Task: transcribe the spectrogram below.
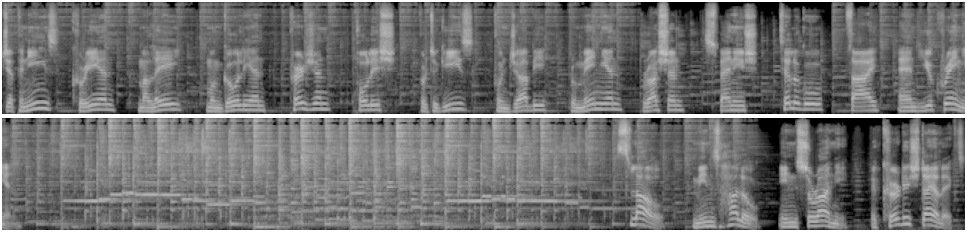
Japanese, Korean, Malay, Mongolian, Persian, Polish, Portuguese, Punjabi, Romanian, Russian, Spanish, Telugu, Thai, and Ukrainian. Slow means hollow in Sorani, a Kurdish dialect.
